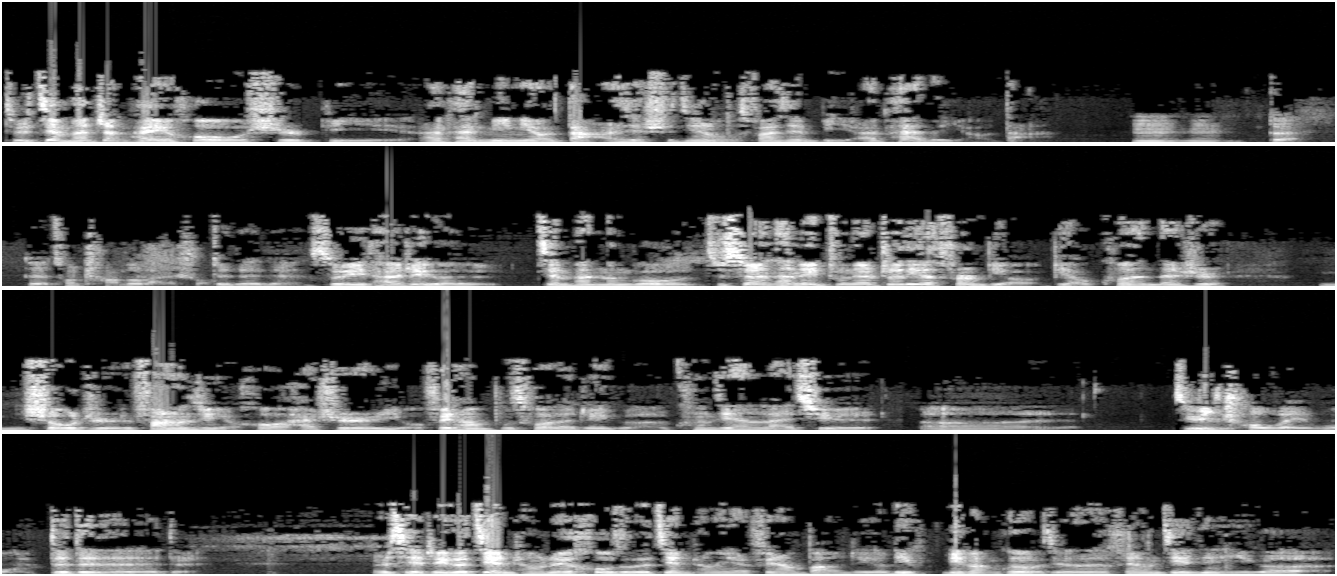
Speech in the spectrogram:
就是键盘展开以后是比 iPad mini 要大，而且实际上我发现比 iPad 也要大。嗯嗯，对对，从长度来说，对对对，所以它这个键盘能够，就虽然它那中间折叠的缝儿比较比较宽，但是你手指放上去以后，还是有非常不错的这个空间来去呃运筹帷幄。对对对对对，而且这个键程，这个厚度的键程也非常棒。这个力力反馈，我觉得非常接近一个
